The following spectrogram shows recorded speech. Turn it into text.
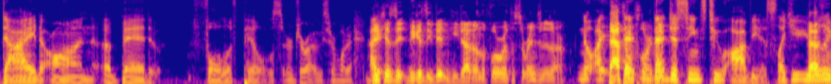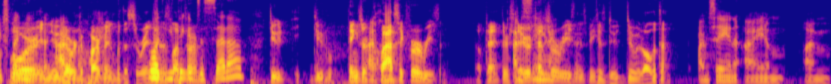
died on a bed full of pills or drugs or whatever. I- Because because he didn't. He died on the floor with a syringe in his arm. no, I bathroom that, floor, That dude. just seems too obvious. Like you, you Bathroom really floor me, in New I don't York know, apartment man. with a syringe what in his you left think arm. it's a setup? Dude, dude, things are I- classic for a reason. Okay, they're stereotypes for a I- reason. It's because dudes do it all the time. I'm saying I am I'm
